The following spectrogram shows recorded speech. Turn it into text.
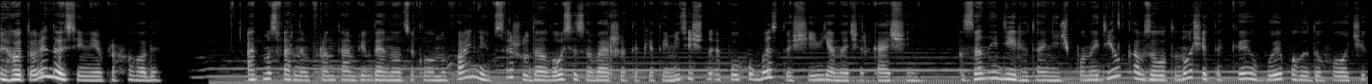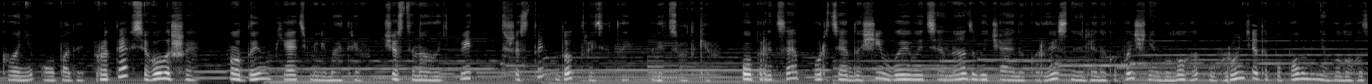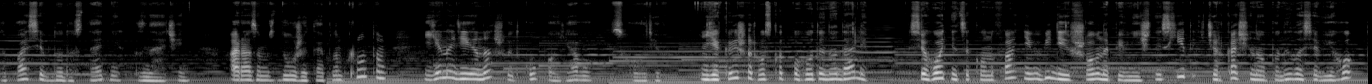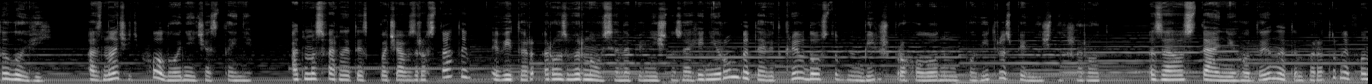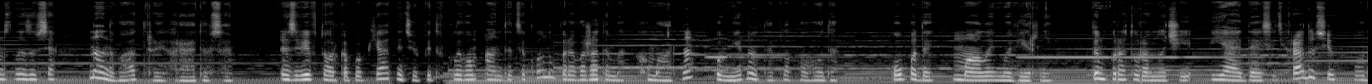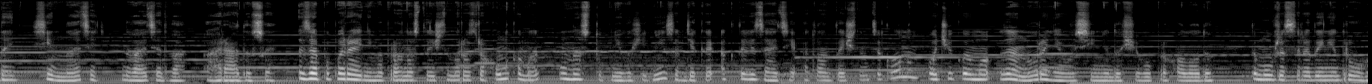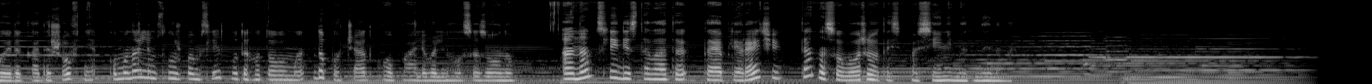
Готові до осінньої прохолоди? Атмосферним фронтам південного циклону Файні все ж вдалося завершити п'ятимісячну епоху без дощів'я на Черкащині. За неділю та ніч понеділка в Золотоноші таки випали довгоочікувані опади, проте всього лише 1-5 мм, що становить від 6 до 30%. Попри це, порція дощів виявиться надзвичайно корисною для накопичення вологи у ґрунті та поповнення вологозапасів до достатніх значень. А разом з дуже теплим ґрунтом є надія на швидку появу сходів. Який же розклад погоди надалі? Сьогодні циклон Фані відійшов на північний схід, і Черкащина опинилася в його тиловій, а значить холодній частині. Атмосферний тиск почав зростати, вітер розвернувся на північно-західній румби та відкрив доступ більш прохолодному повітрю з північних широт. За останні години температурний фон знизився на 2-3 градуси. З вівторка по п'ятницю під впливом антициклону переважатиме хмарна, помірно тепла погода. Опади мало ймовірні. Температура вночі 5-10 градусів, вдень 17-22 градуси. За попередніми прогностичними розрахунками, у наступні вихідні завдяки активізації атлантичним циклоном очікуємо занурення в осінню дощову прохолоду. Тому вже середині другої декади жовтня комунальним службам слід бути готовими до початку опалювального сезону. А нам слід діставати теплі речі та насолоджуватись осінніми днинами.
